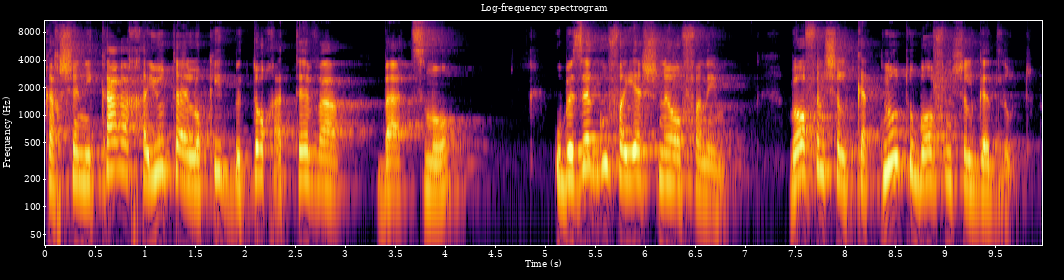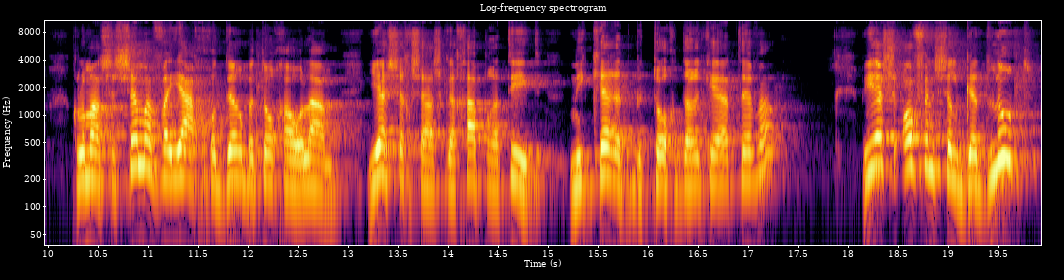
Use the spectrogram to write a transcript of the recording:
כך שניכר החיות האלוקית בתוך הטבע בעצמו, ובזה גופה יש שני אופנים, באופן של קטנות ובאופן של גדלות. כלומר ששם הוויה חודר בתוך העולם, יש איך שהשגחה פרטית ניכרת בתוך דרכי הטבע, ויש אופן של גדלות,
